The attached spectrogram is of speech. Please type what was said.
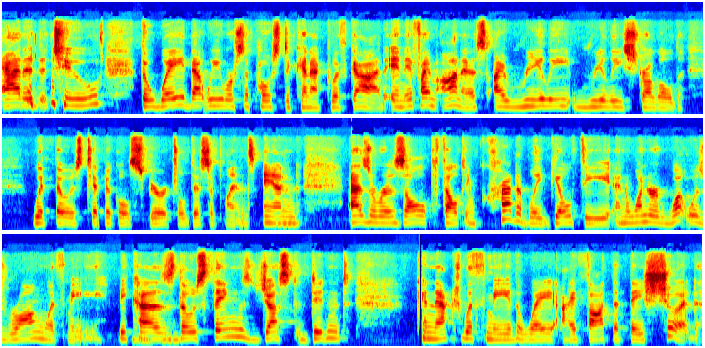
added to the way that we were supposed to connect with god and if i'm honest i really really struggled with those typical spiritual disciplines. And yeah. as a result, felt incredibly guilty and wondered what was wrong with me because mm-hmm. those things just didn't connect with me the way I thought that they should.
